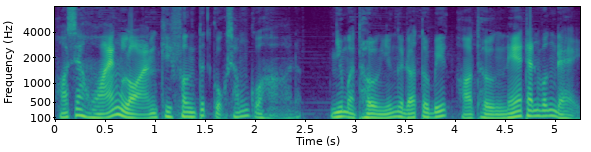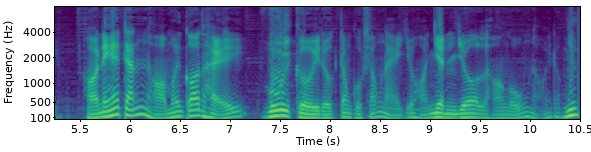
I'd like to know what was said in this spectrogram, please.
Họ sẽ hoảng loạn khi phân tích cuộc sống của họ đó. Nhưng mà thường những người đó tôi biết họ thường né tránh vấn đề. Họ né tránh họ mới có thể vui cười được trong cuộc sống này chứ họ nhìn vô là họ ngủ không nổi đâu. Nhưng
